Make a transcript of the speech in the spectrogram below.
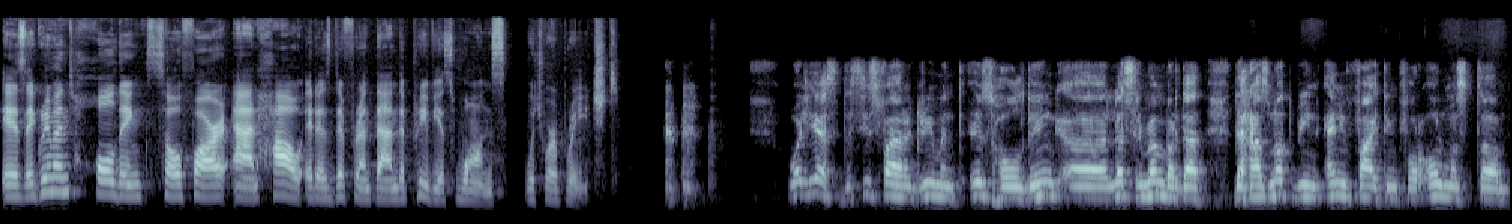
is agreement holding so far and how it is different than the previous ones which were breached? Well, yes, the ceasefire agreement is holding. Uh, let's remember that there has not been any fighting for almost um,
